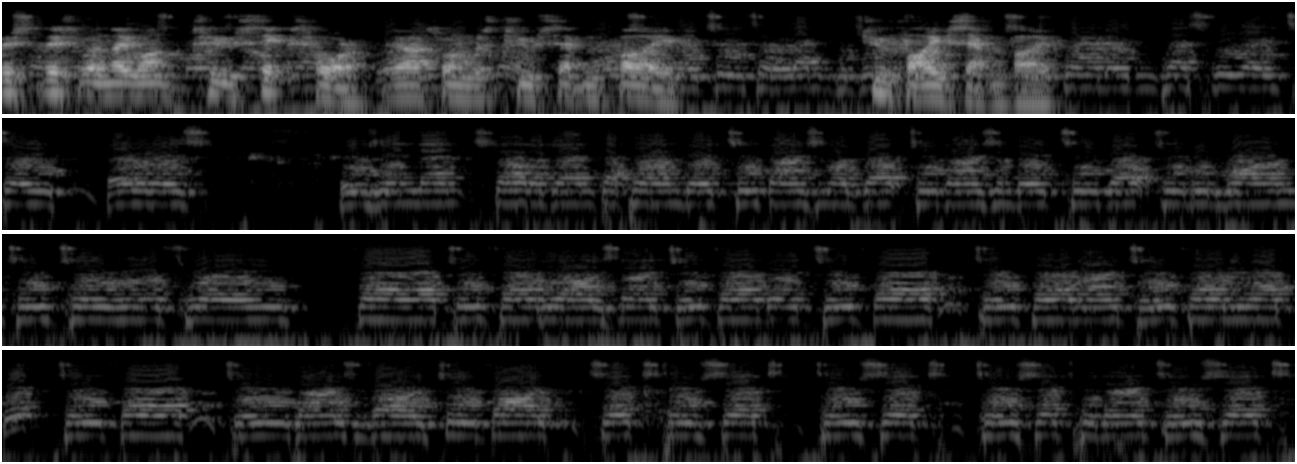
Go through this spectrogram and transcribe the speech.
This- this one they want 264. The last one was 275. 2575. Plus VAT, there it is. Who's in then? Start again, couple hundred, 2,000 I've got, 2,000 bid, 2 got, 2 bid 1, 2 2, 3, 4, 2 4 the eyes now, 2 4 bid, 2 4, 2 4 now, 2 4 any more quick, 2 4, 2,005, 2 5, 6, 2 6, 2 6, 2 6 bid now, 2 6,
